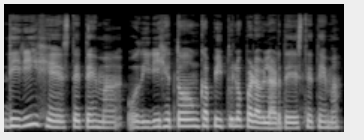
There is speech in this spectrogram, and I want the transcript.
dirige este tema o dirige todo un capítulo para hablar de este tema,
